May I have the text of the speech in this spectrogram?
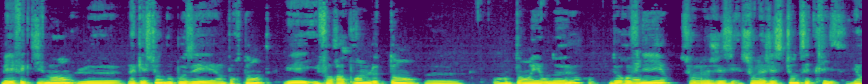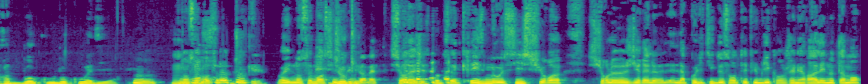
Mais effectivement, le, la question que vous posez est importante et il faudra prendre le temps, euh, en temps et en heure, de revenir sur, la, gest- sur la gestion de cette crise. Il y aura beaucoup, beaucoup à dire. Hmm. Non seulement sur, oui, non seulement si je Joker. puis me permettre, sur la gestion de cette crise, mais aussi sur euh, sur le, je dirais, le- la politique de santé publique en général, et notamment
